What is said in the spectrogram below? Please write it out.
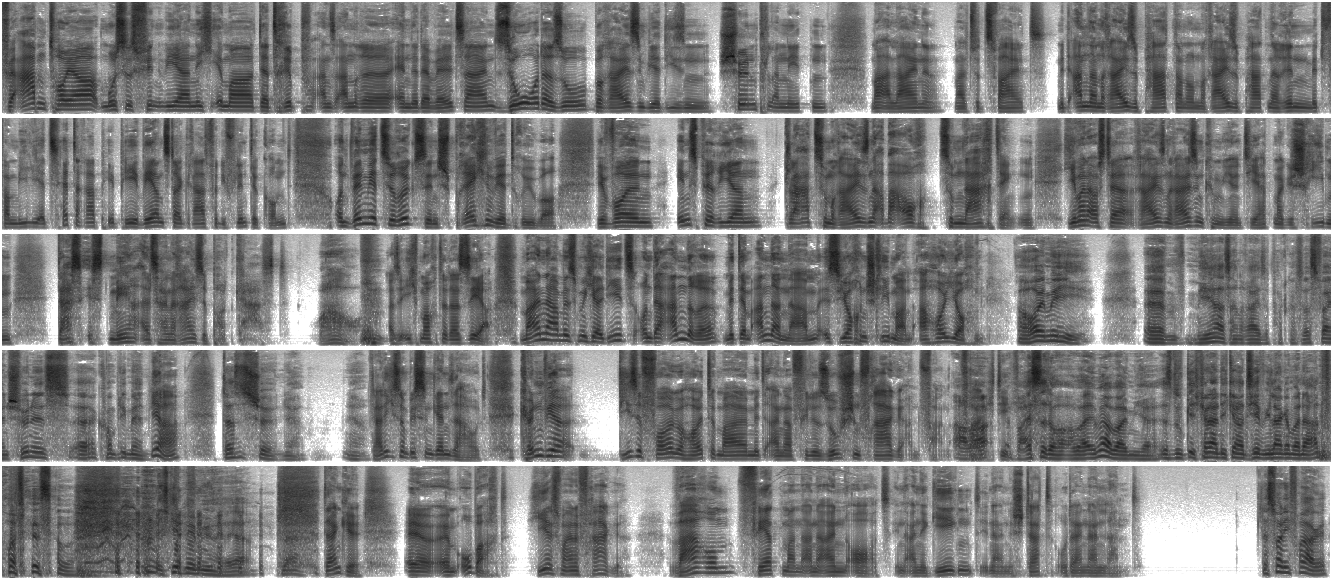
Für Abenteuer muss es, finden wir ja, nicht immer der Trip ans andere Ende der Welt sein. So oder so bereisen wir diesen schönen Planeten mal alleine, mal zu zweit, mit anderen Reisepartnern und Reisepartnerinnen, mit Familie etc. pp, wer uns da gerade für die Flinte kommt. Und wenn wir zurück sind, sprechen wir drüber. Wir wollen inspirieren, klar zum Reisen, aber auch zum Nachdenken. Jemand aus der Reisen-Reisen-Community hat mal geschrieben, das ist mehr als ein Reisepodcast. Wow. Also ich mochte das sehr. Mein Name ist Michael Dietz und der andere mit dem anderen Namen ist Jochen Schliemann. Ahoi Jochen. Ahoi Michi. Ähm, mehr als ein Reisepodcast. Das war ein schönes äh, Kompliment. Ja. Das ist schön, ja. ja. Da hatte ich so ein bisschen Gänsehaut. Können wir diese Folge heute mal mit einer philosophischen Frage anfangen. Aber, weißt du doch, aber immer bei mir. Ich kann ja nicht garantieren, wie lange meine Antwort ist, aber ich gebe mir Mühe, ja. Klar. Danke. Äh, ähm, Obacht, hier ist meine Frage. Warum fährt man an einen Ort, in eine Gegend, in eine Stadt oder in ein Land? Das war die Frage.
